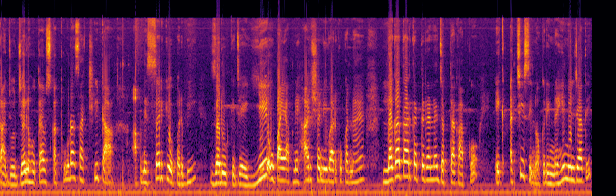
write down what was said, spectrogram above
का जो जल होता है, उसका थोड़ा सा छीटा अपने सर के ऊपर भी ज़रूर कीजिए। ये उपाय आपने हर शनिवार को करना है। लगातार करते रहना है जब तक आपको एक अच्छी सी नौकरी नहीं मिल जाती।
